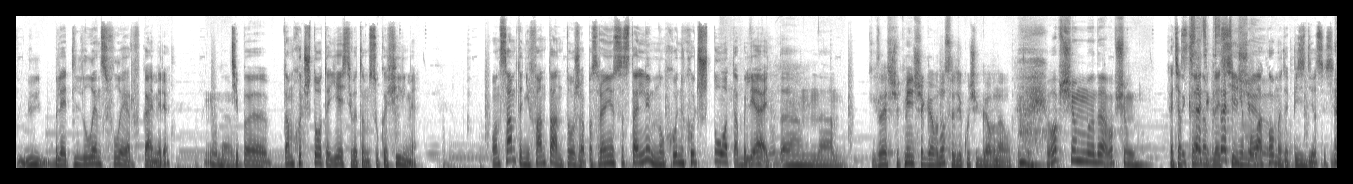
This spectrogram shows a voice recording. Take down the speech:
блядь, lens flare в камере. Ну да. Типа, там хоть что-то есть в этом, сука, фильме. Он сам-то не фонтан тоже, а по сравнению с остальным, ну хоть, хоть что-то, блядь. Ну да, да. Знаешь, чуть меньше говно среди кучи говна. Вот в общем, да, в общем, Хотя сцена, кстати, блядь, кстати, синим еще... молоком это пиздец. Если...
